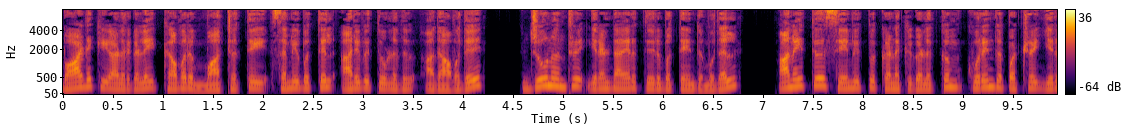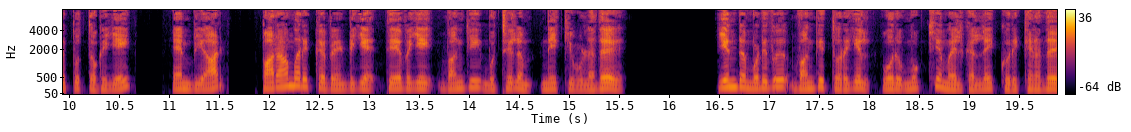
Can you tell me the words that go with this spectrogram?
வாடிக்கையாளர்களை கவரும் மாற்றத்தை சமீபத்தில் அறிவித்துள்ளது. அதாவது ஜூன் ஒன்று இரண்டாயிரத்து இருபத்தைந்து முதல் அனைத்து சேமிப்பு கணக்குகளுக்கும் குறைந்தபட்ச இருப்புத் தொகையை எம்பிஆர் பராமரிக்க வேண்டிய தேவையை வங்கி முற்றிலும் நீக்கியுள்ளது. இந்த முடிவு வங்கித் துறையில் ஒரு முக்கிய மைல்கல்லை குறிக்கிறது.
